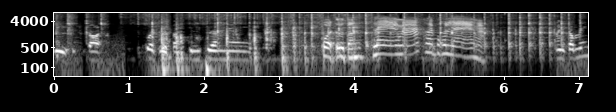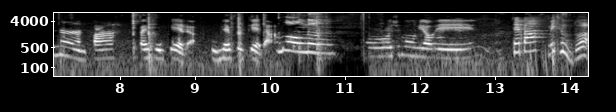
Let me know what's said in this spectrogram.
อืดตอนปวดอืดตอนกินเครื่องแน่ปวดอืดตอนแรงนะเธอเป็นคนแรงอะมันก็ไม่นานป้าไปภูเก็ตอะกรุงเทพภูเก็ตอะชั่วโมงหนึ่ง โอ้ชั่วโมงเดียวเองใช่ปะไม่ถึงด้วย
